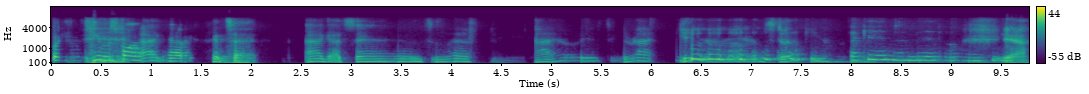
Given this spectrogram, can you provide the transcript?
But he was fine, happy, content. I got Sens to the left of me, Coyotes to the right. Here I am stuck in. Stuck in the middle. Yeah,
